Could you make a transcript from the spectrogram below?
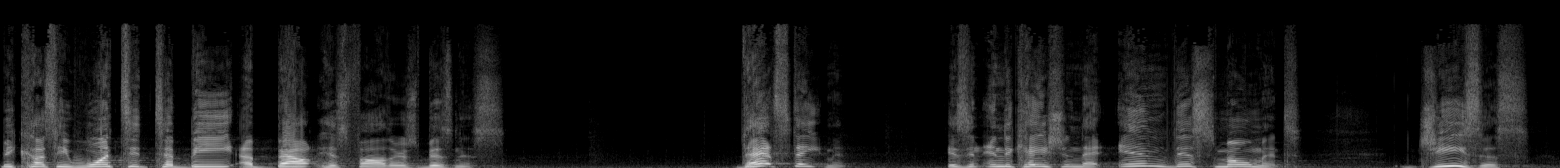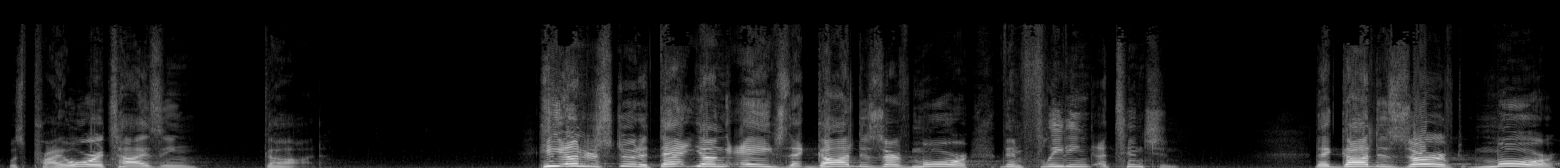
because he wanted to be about his Father's business. That statement is an indication that in this moment, Jesus was prioritizing God. He understood at that young age that God deserved more than fleeting attention, that God deserved more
